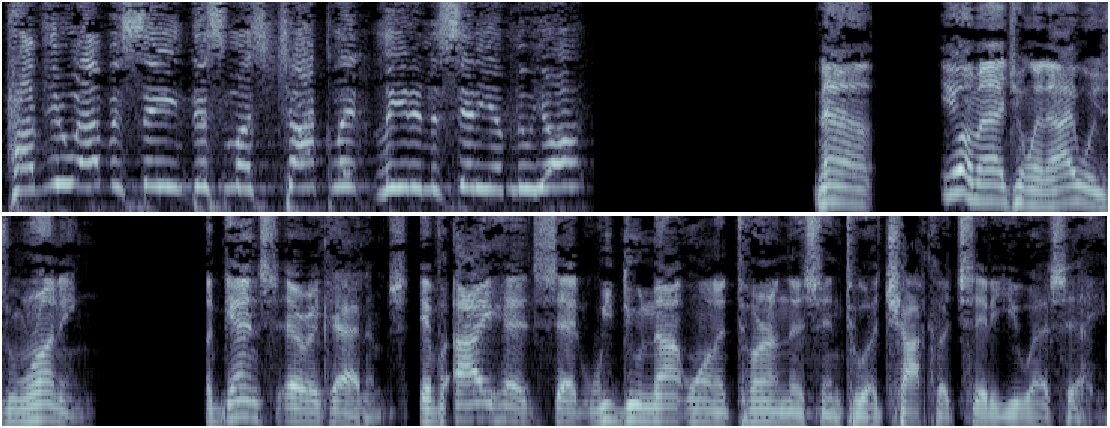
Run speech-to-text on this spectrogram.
Have you ever seen this much chocolate leading the city of New York? Now, you imagine when I was running against Eric Adams, if I had said, we do not want to turn this into a chocolate city USA.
